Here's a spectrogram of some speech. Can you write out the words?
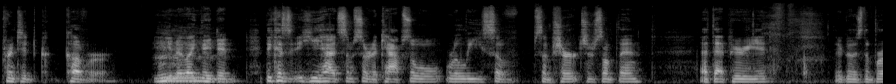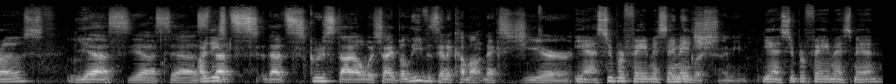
printed c- cover. You know, like they did because he had some sort of capsule release of some shirts or something at that period. There goes the bros. Yes, yes, yes. Are these- that's that's Screw Style, which I believe is going to come out next year. Yeah, super famous In image. English, I mean. Yeah, super famous, man.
